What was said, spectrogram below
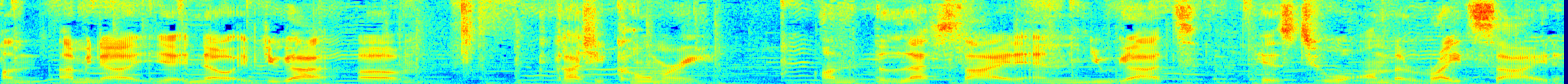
on I mean, uh, yeah, no, if you got um, Kakashi Komori on the left side and you got his tool on the right side,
